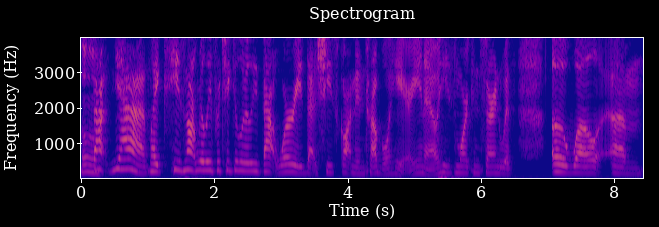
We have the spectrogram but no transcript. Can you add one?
Oh, that yeah like he's not really particularly that worried that she's gotten in trouble here you know? He's more concerned with oh well um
